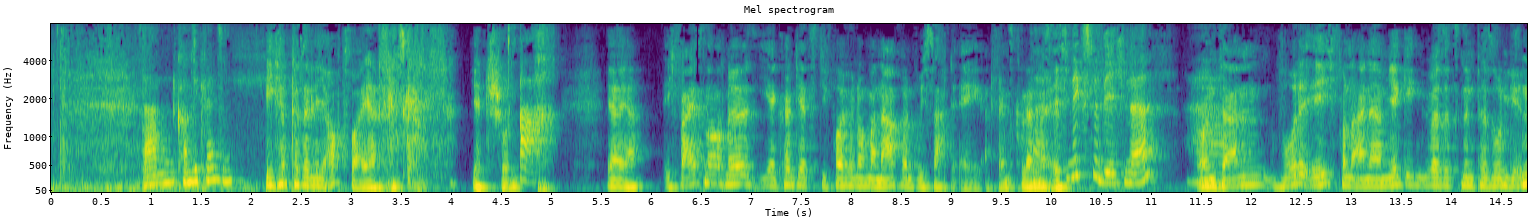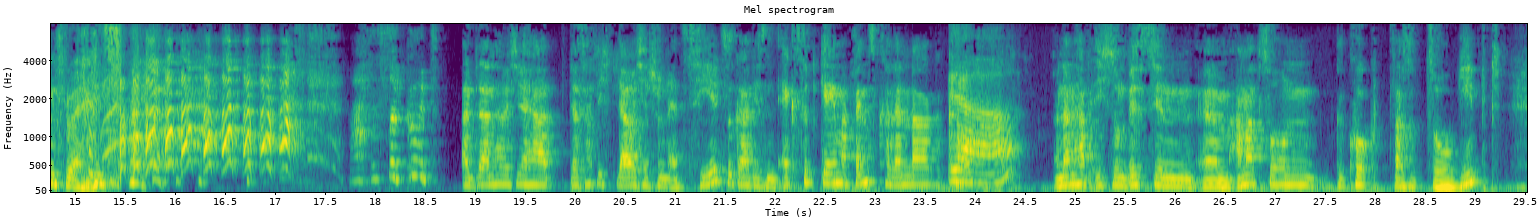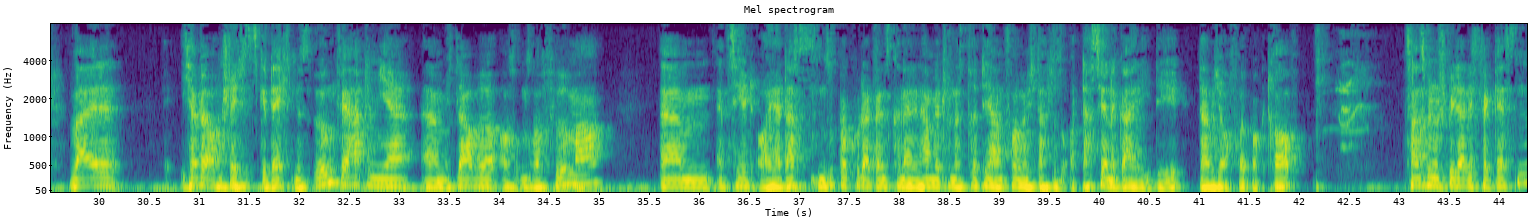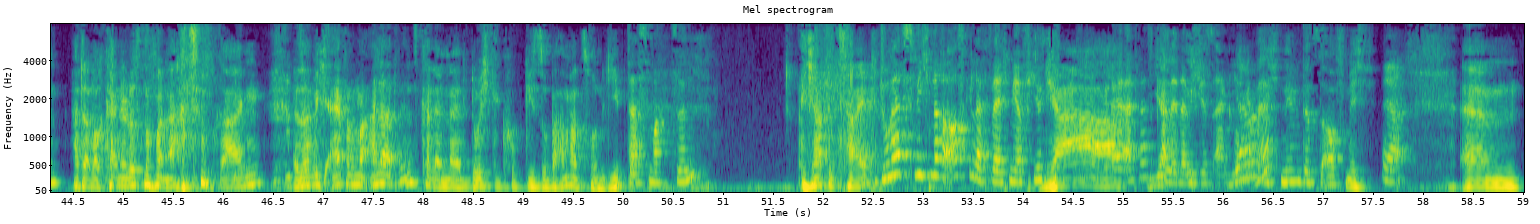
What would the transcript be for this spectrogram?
Dann Konsequenzen. Ich habe tatsächlich auch zwei Adventskalender. Jetzt schon. Ach, Ja, ja. Ich weiß noch, ne, ihr könnt jetzt die Folge nochmal nachhören, wo ich sagte, ey, Adventskalender, das ist nichts für dich, ne? Und dann wurde ich von einer mir gegenüber sitzenden Person geinfluenced. Das ist so. Und dann habe ich mir halt, das hatte ich glaube ich ja schon erzählt, sogar diesen Exit Game Adventskalender gekauft. Ja. Und dann habe ich so ein bisschen ähm, Amazon geguckt, was es so gibt, weil ich habe ja auch ein schlechtes Gedächtnis. Irgendwer hatte mir, ähm, ich glaube aus unserer Firma, ähm, erzählt, oh ja, das ist ein super cooler Adventskalender, den haben wir jetzt schon das dritte Jahr in Folge. Und ich dachte so, oh, das ist ja eine geile Idee. Da habe ich auch voll Bock drauf. 20 Minuten später hatte ich vergessen, hatte aber auch keine Lust nochmal nachzufragen. Also habe ich einfach mal alle Adventskalender durchgeguckt, die es so bei Amazon gibt. Das macht Sinn. Ich hatte Zeit. Du hast mich noch ausgelacht, weil ich mir auf YouTube Ja, äh, ja, Adventskalender-Videos ich, angucke. ja ne? ich nehme das auf mich. ja. Ähm,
